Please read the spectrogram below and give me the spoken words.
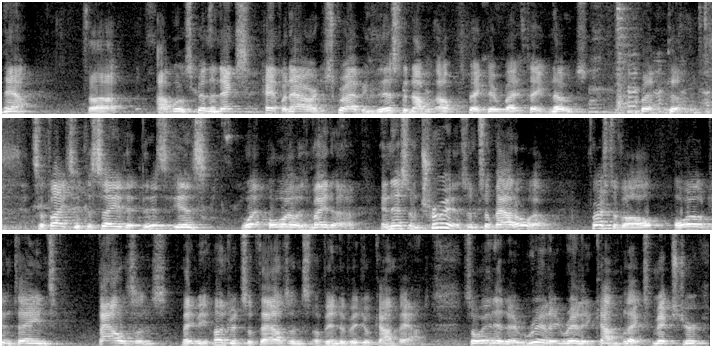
Now, uh, I'm going to spend the next half an hour describing this, and I'll, I'll expect everybody to take notes. But uh, suffice it to say that this is what oil is made of. And there's some truisms about oil. First of all, oil contains thousands, maybe hundreds of thousands of individual compounds. So it is a really, really complex mixture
